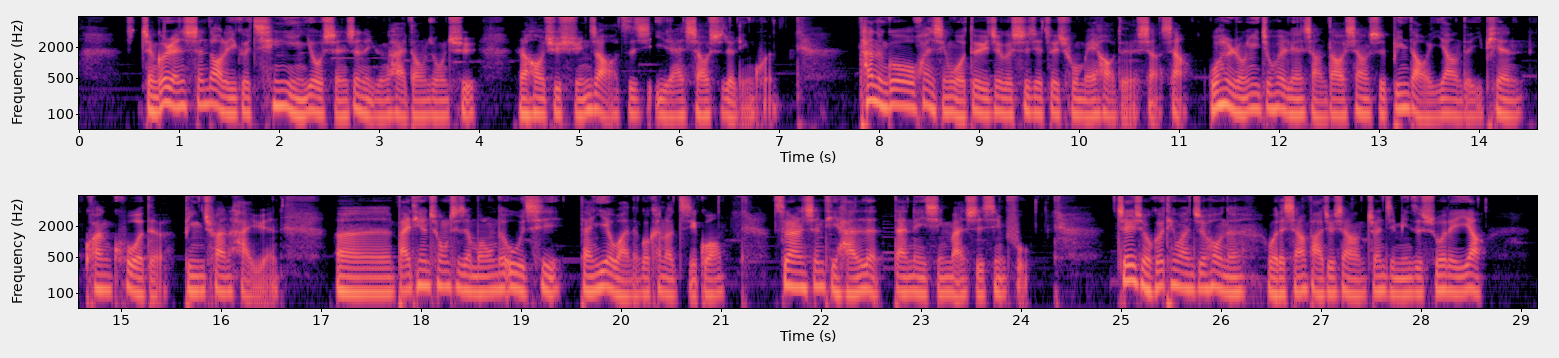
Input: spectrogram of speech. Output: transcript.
整个人升到了一个轻盈又神圣的云海当中去，然后去寻找自己已然消失的灵魂。它能够唤醒我对于这个世界最初美好的想象。我很容易就会联想到像是冰岛一样的一片宽阔的冰川海原。嗯，白天充斥着朦胧的雾气，但夜晚能够看到极光。虽然身体寒冷，但内心满是幸福。这一首歌听完之后呢，我的想法就像专辑名字说的一样，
